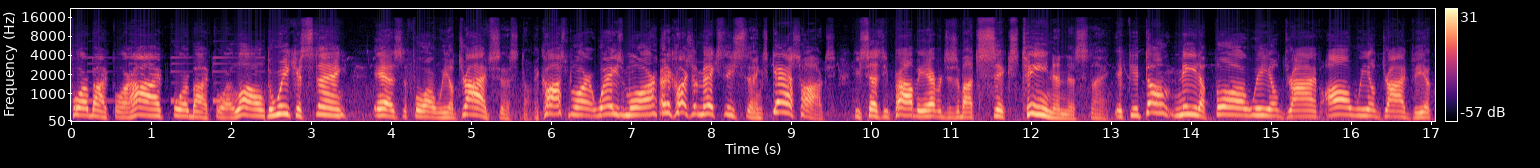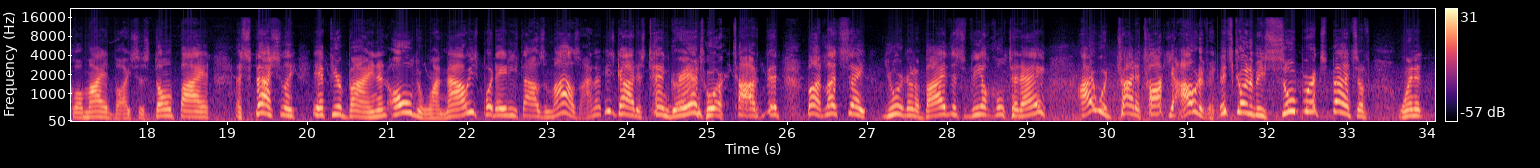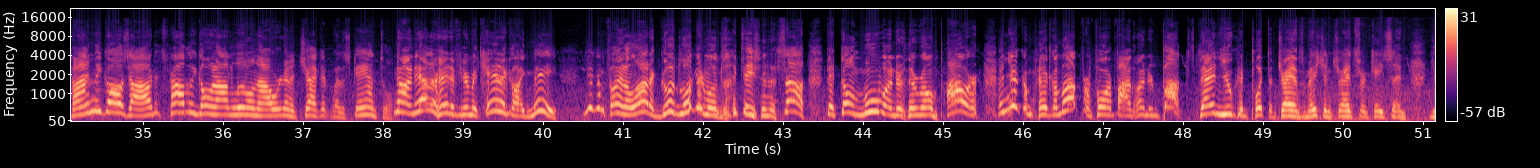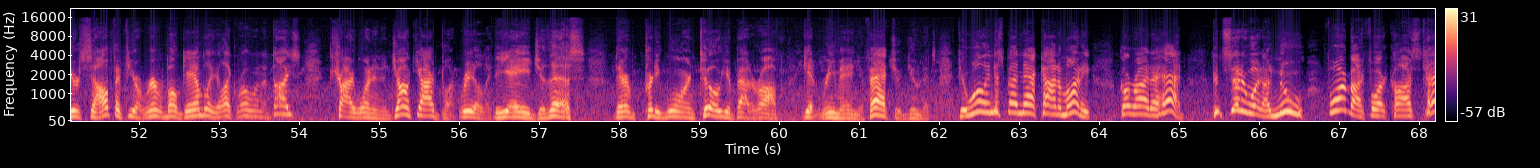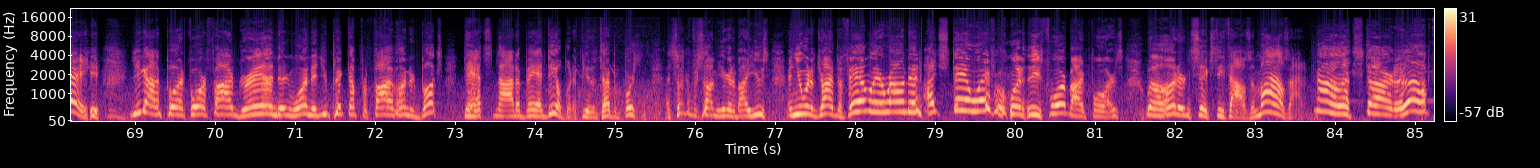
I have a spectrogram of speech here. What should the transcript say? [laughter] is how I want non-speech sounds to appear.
4x4 high, 4x4 low. The weakest thing is the four-wheel drive system. It costs more, it weighs more, and of course it makes these things gas hogs. He says he probably averages about 16 in this thing. If you don't need a four-wheel drive, all-wheel drive vehicle, my advice is don't buy it, especially if you're buying an older one. Now, he's put 80,000 miles on it. He's got his 10 grand [laughs] worth out of it, but let's say you were gonna buy this vehicle today, I would try to talk you out of it. It's gonna be super expensive when it finally goes out, it's probably going out a little now. We're going to check it with a scan tool. Now, on the other hand, if you're a mechanic like me, you can find a lot of good looking ones [laughs] like these in the South that don't move under their own power and you can pick them up for four or five hundred bucks. Then you can put the transmission transfer case in yourself. If you're a riverboat gambler, you like rolling the dice, try one in a junkyard. But really, the age of this, they're pretty worn too. You're better off getting remanufactured units. If you're willing to spend that kind of money, go right ahead. Consider what a new 4x4 costs. Hey, you got to put four or five grand in one that you picked up for 500 bucks. That's not a bad deal. But if you're the type of person that's looking for something you're going to buy used and you want to drive the family around in, I'd stay away from [laughs] one of these 4x4s with 160,000 miles on it. Now let's start it up.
